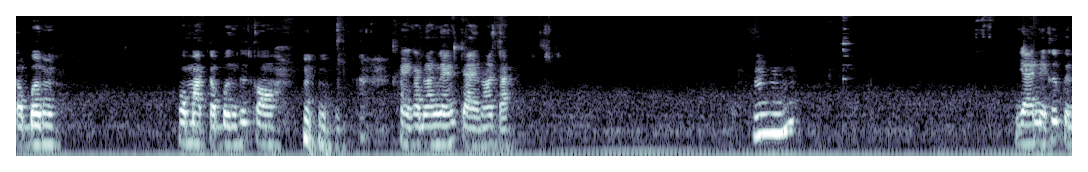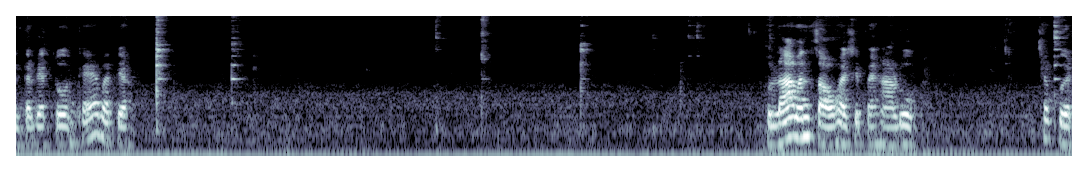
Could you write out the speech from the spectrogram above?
กับเบิงพอหมักกับเบิงคือกองให้กำลังแรงใจเนาะจ้ะอือหือยายนี่คือเป็นตะเบียกโตนแท้บัดเดียวคุณ ล้าวันเสาร์ใครจะไปหาลูกจะเปิด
